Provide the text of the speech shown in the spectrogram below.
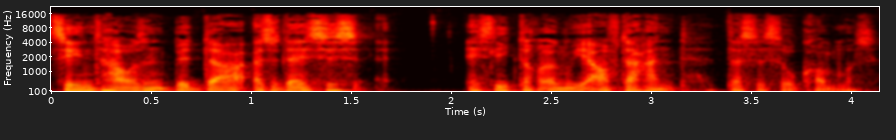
10.000 Bedarf, also das ist, es liegt doch irgendwie auf der Hand, dass es so kommen muss.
